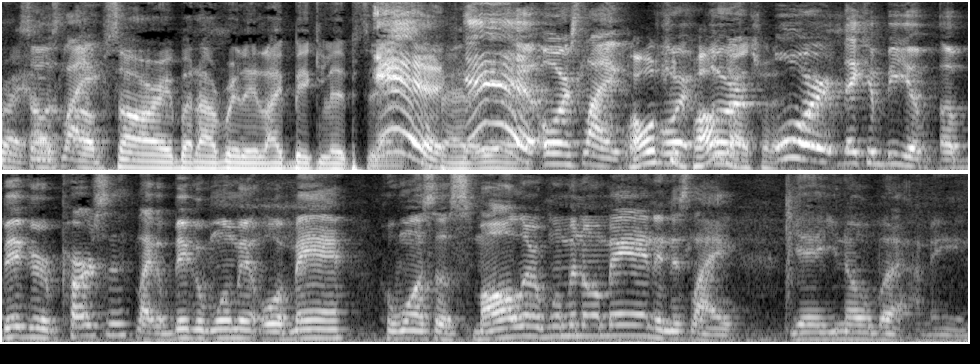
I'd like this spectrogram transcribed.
right. So it's like, I'm sorry, but I really like big lips. and yeah, yeah, Or it's like, Why would you or, apologize or, for that? or they can be a, a bigger person, like a bigger woman or man who wants a smaller woman or man, and it's like, yeah, you know, but I mean,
